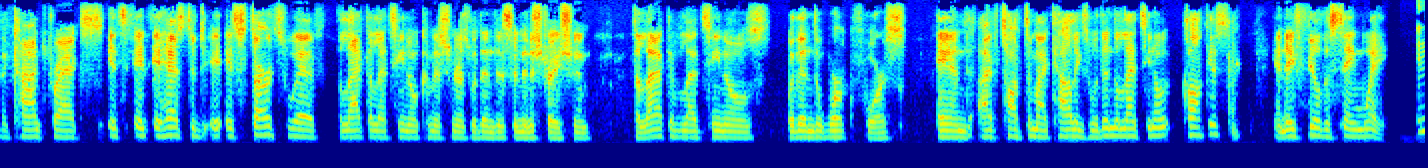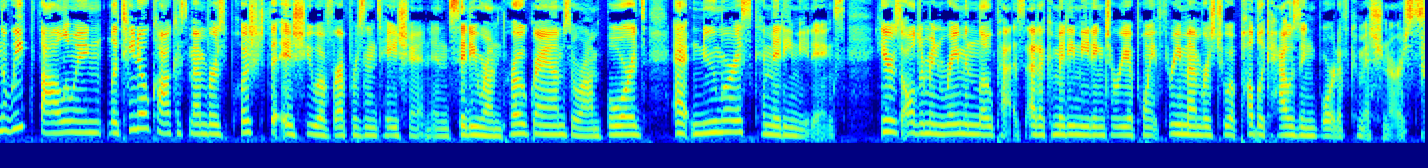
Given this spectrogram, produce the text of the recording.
the contracts. It's it, it has to it, it starts with the lack of Latino commissioners within this administration, the lack of Latinos within the workforce. And I've talked to my colleagues within the Latino caucus, and they feel the same way. In the week following, Latino caucus members pushed the issue of representation in city run programs or on boards at numerous committee meetings. Here's Alderman Raymond Lopez at a committee meeting to reappoint three members to a public housing board of commissioners.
